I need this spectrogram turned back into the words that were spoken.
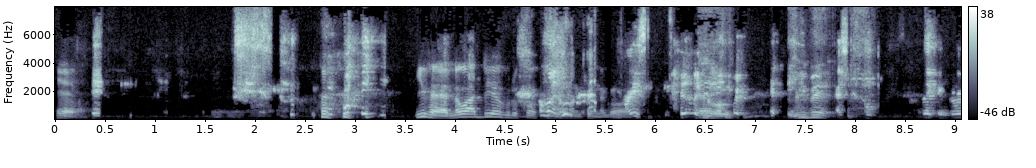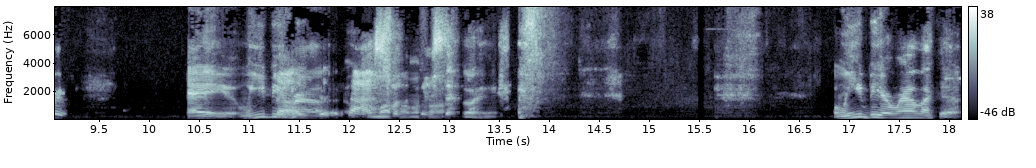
Yeah. you had no idea who the fuck I'm you like, was in kindergarten. Race kindergarten. even Second grade. hey, when you be No, around, nah, oh, my fault, my fault. Go ahead. when you be around like a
